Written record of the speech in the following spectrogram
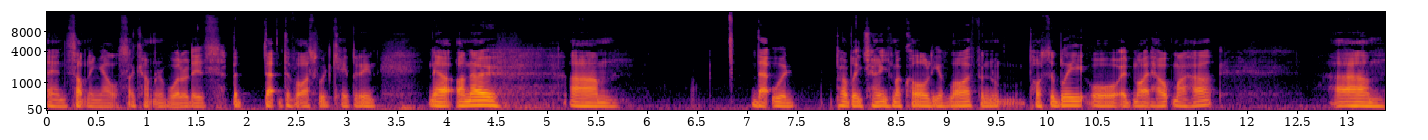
and something else. I can't remember what it is, but that device would keep it in. Now I know um, that would probably change my quality of life and possibly, or it might help my heart. Um,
